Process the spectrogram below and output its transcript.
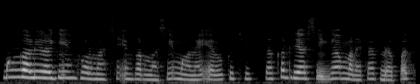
menggali lagi informasi-informasi mengenai RUU Cipta Kerja sehingga mereka dapat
